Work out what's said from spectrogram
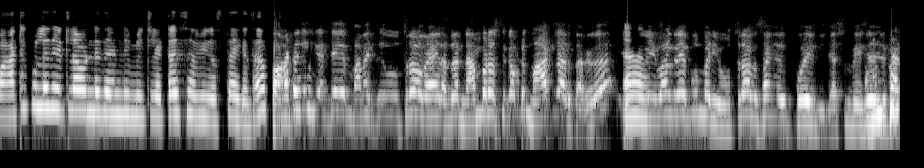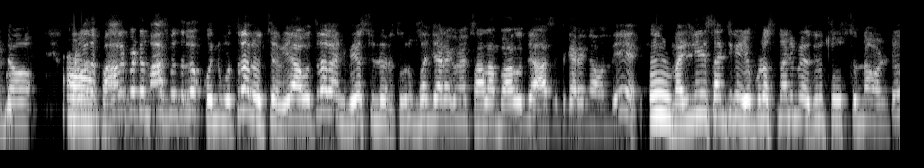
పాఠకులది ఎట్లా ఉండేదండి? మీకు లెటర్స్ అవి వస్తాయి కదా? పాఠ పాఠకుల కంటే మనకి ఉత్తరాలు రాయాలి అందులో నెంబర్ వస్తుంది కాబట్టి మాట్లాడతారు. ఇవాళ రేపు మరి ఉత్తరాల సంగతి పోయింది. జస్ట్ మెసేజ్ పెట్టడం. తర్వాత పాలపేట ఆసుపత్రిలో కొన్ని ఉత్తరాలు వచ్చేవి. ఆ ఉత్తరాలు ఆయన వేస్తుండారు తూర్పు సంచారంగా చాలా బాగుంది ఆసక్తికరంగా ఉంది. మళ్ళీ సంచిక ఎప్పుడు వస్తుందని మేము ఎదురు చూస్తున్నాం అంటూ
